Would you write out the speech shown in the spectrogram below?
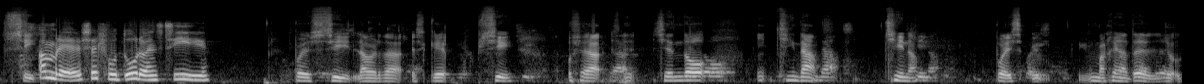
Sí. Hombre, es el futuro en sí. Pues sí, la verdad es que sí. O sea, eh, siendo China, China, pues im- imagínate, yo,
